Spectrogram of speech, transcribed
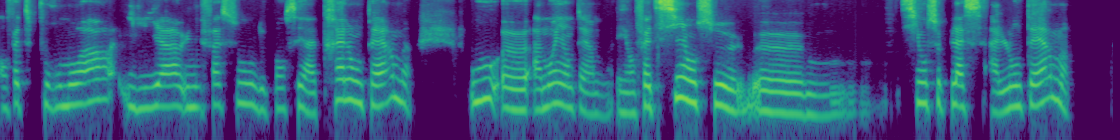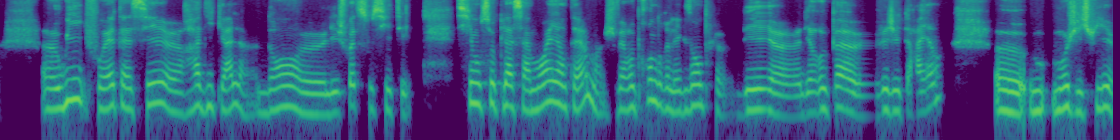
en fait, pour moi, il y a une façon de penser à très long terme ou euh, à moyen terme. Et en fait, si on se, euh, si on se place à long terme, oui, il faut être assez radical dans les choix de société. Si on se place à moyen terme, je vais reprendre l'exemple des, des, repas végétariens. moi, j'y suis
